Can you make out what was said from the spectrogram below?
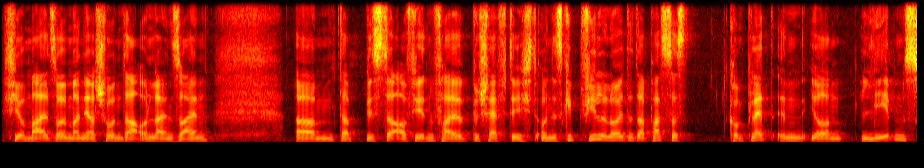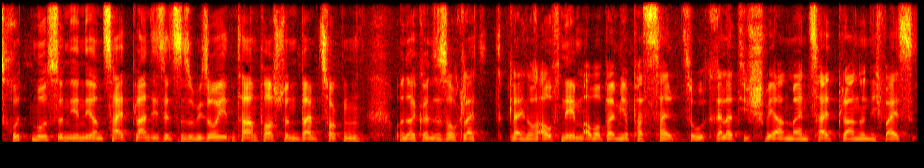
viermal soll man ja schon da online sein. Ähm, da bist du auf jeden Fall beschäftigt. Und es gibt viele Leute, da passt das komplett in ihren Lebensrhythmus und in ihren Zeitplan. Die sitzen sowieso jeden Tag ein paar Stunden beim Zocken und da können sie es auch gleich, gleich noch aufnehmen. Aber bei mir passt es halt so relativ schwer an meinen Zeitplan und ich weiß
